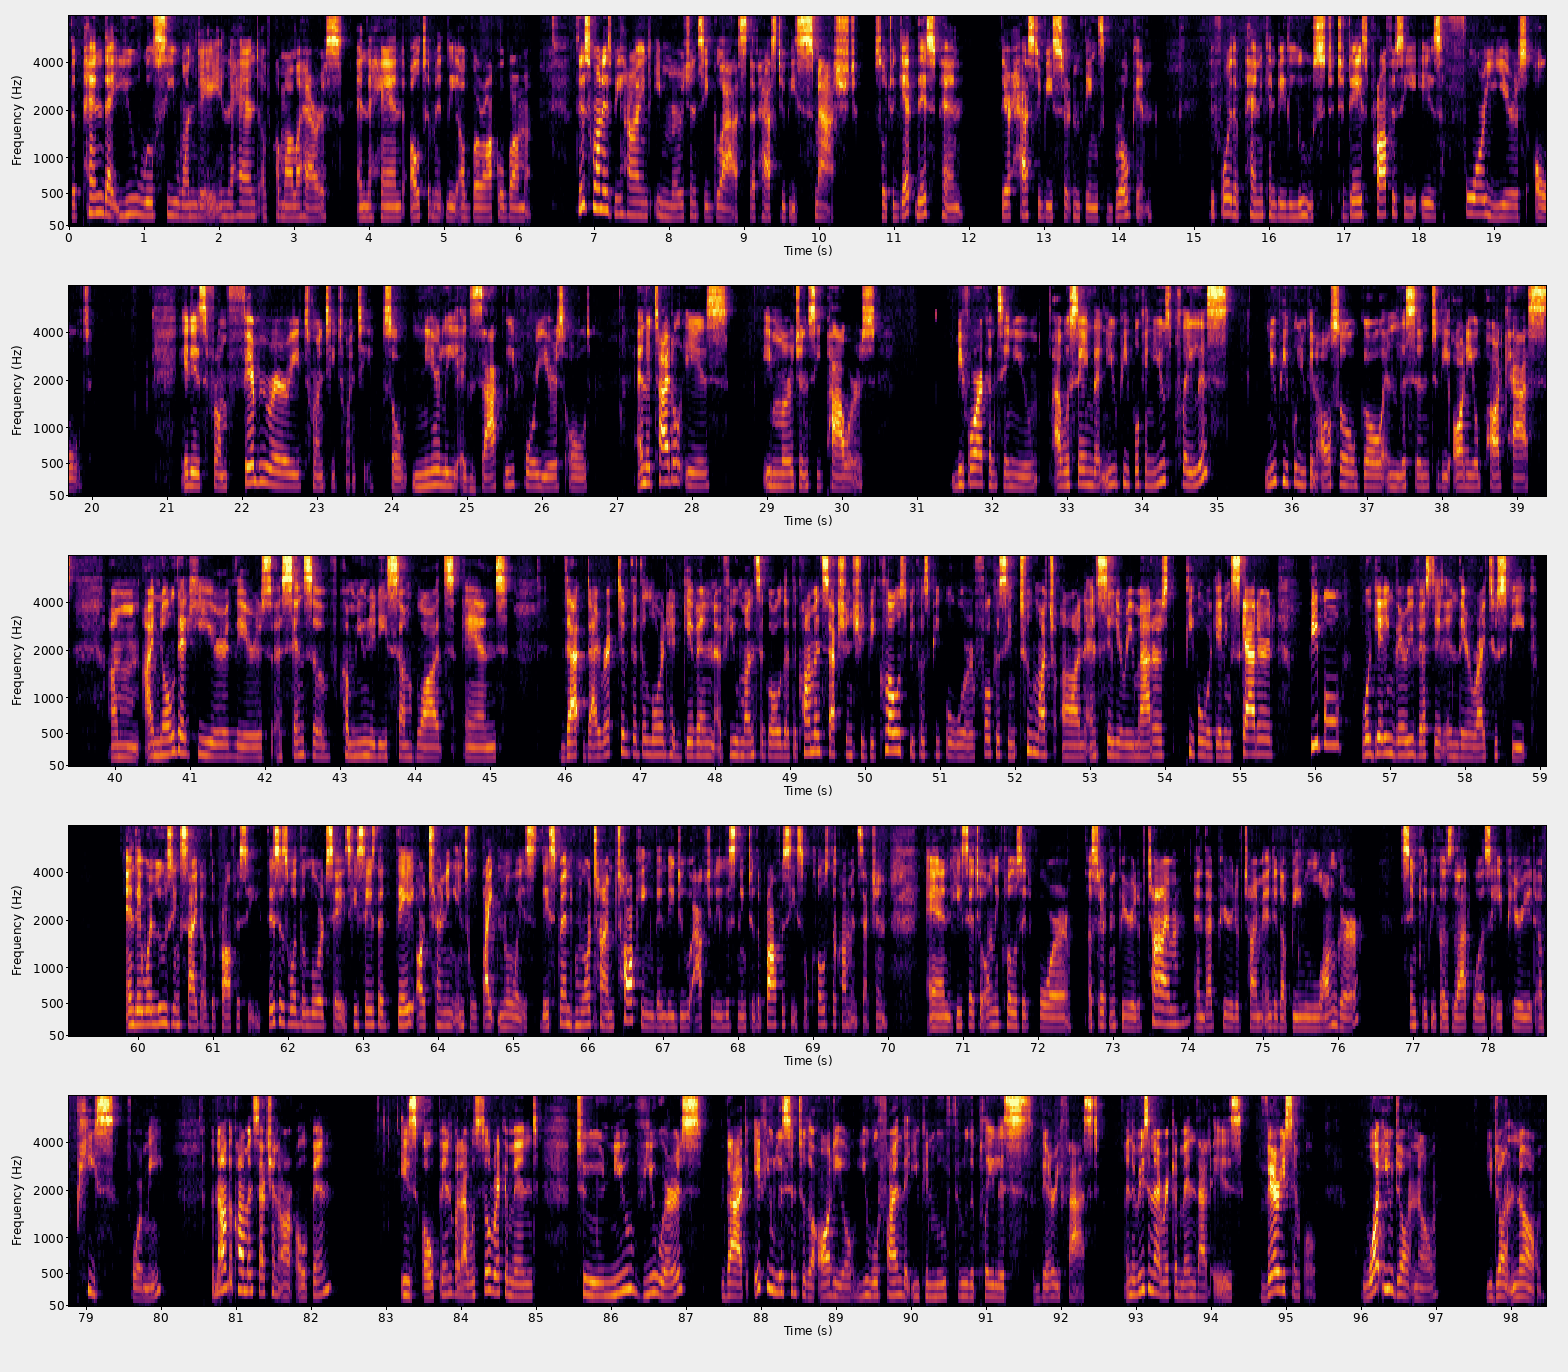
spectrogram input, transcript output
the pen that you will see one day in the hand of Kamala Harris and the hand ultimately of Barack Obama. This one is behind emergency glass that has to be smashed. So to get this pen, there has to be certain things broken before the pen can be loosed. Today's prophecy is four years old. It is from February 2020, so nearly exactly four years old. And the title is Emergency Powers. Before I continue, I was saying that new people can use playlists. New people, you can also go and listen to the audio podcasts um, I know that here there's a sense of community somewhat, and that directive that the Lord had given a few months ago that the comment section should be closed because people were focusing too much on ancillary matters. People were getting scattered. People were getting very vested in their right to speak and they were losing sight of the prophecy. This is what the Lord says. He says that they are turning into white noise. They spend more time talking than they do actually listening to the prophecy. So close the comment section. And he said to only close it for a certain period of time. And that period of time ended up being longer simply because that was a period of peace for me. But now the comment section are open, is open, but I would still recommend to new viewers that if you listen to the audio, you will find that you can move through the playlists very fast. And the reason I recommend that is very simple. What you don't know, you don't know.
